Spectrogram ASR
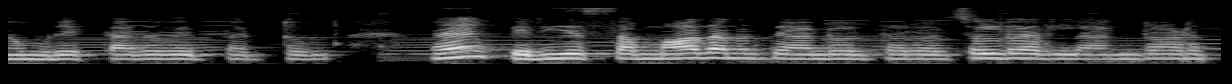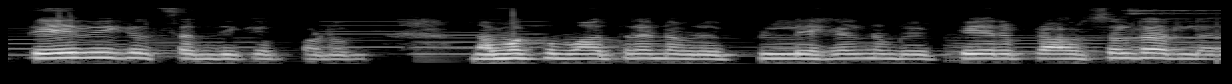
நம்முடைய கதவை தட்டும். பெரிய சமாதானத்தை ஆண்டவர் தருவார். சொல்றாருல அன்றாட தேவைகள் சந்திக்கப்படும். நமக்கு மாத்திரம் நம்முடைய பிள்ளைகள் நம்முடைய பேர் அவர் சொல்றாருல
